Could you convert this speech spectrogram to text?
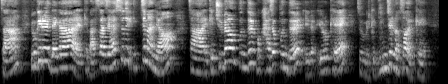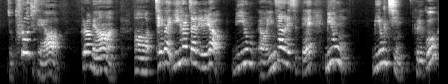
자, 여기를 내가 이렇게 마사지 할 수도 있지만요. 자, 이렇게 주변 분들, 뭐 가족분들, 이렇게 좀 이렇게 문질러서 이렇게 좀 풀어주세요. 그러면, 어, 제가 이 혈자리를요, 미용, 어, 임상을 했을 때, 미용, 미용침, 그리고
